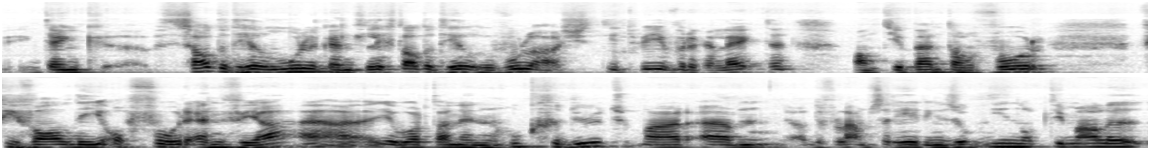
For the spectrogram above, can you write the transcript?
ik denk, het is altijd heel moeilijk en het ligt altijd heel gevoelig als je die twee vergelijkt. Hè, want je bent dan voor Vivaldi of voor N-VA. Je wordt dan in een hoek geduwd, maar um, de Vlaamse regering is ook niet een optimale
